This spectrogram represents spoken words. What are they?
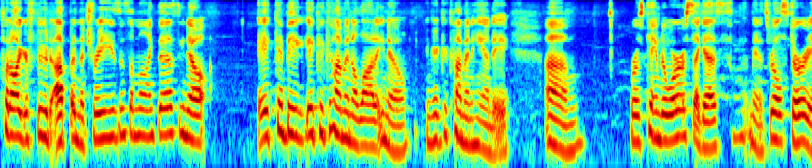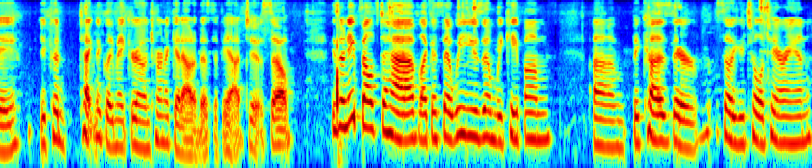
put all your food up in the trees and something like this. You know, it can be, it could come in a lot of, you know, it could come in handy. Um, Worst came to worst, I guess. I mean, it's real sturdy. You could technically make your own tourniquet out of this if you had to. So these are neat belts to have. Like I said, we use them. We keep them um, because they're so utilitarian.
